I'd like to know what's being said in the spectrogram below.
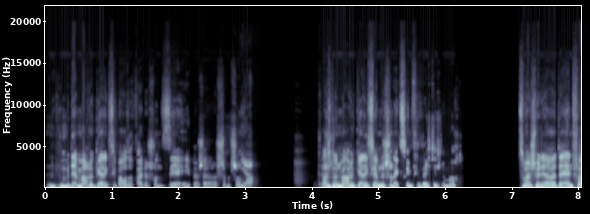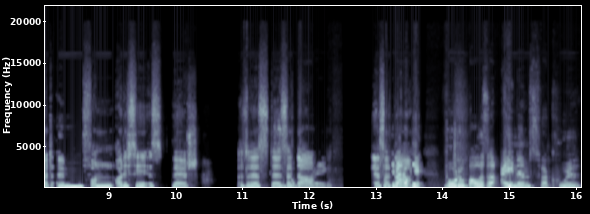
der Mario Galaxy Bowser Fight ist schon sehr episch, ja, das stimmt schon. Ja. Das also mit Mario Galaxy haben die schon extrem viel richtig gemacht. Zum Beispiel der, der Endfight ähm, von Odyssey ist Lash. Also der ist, der ist halt da. Er ist halt ich da. Meine, okay, wo du Bowser einnimmst, war cool.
